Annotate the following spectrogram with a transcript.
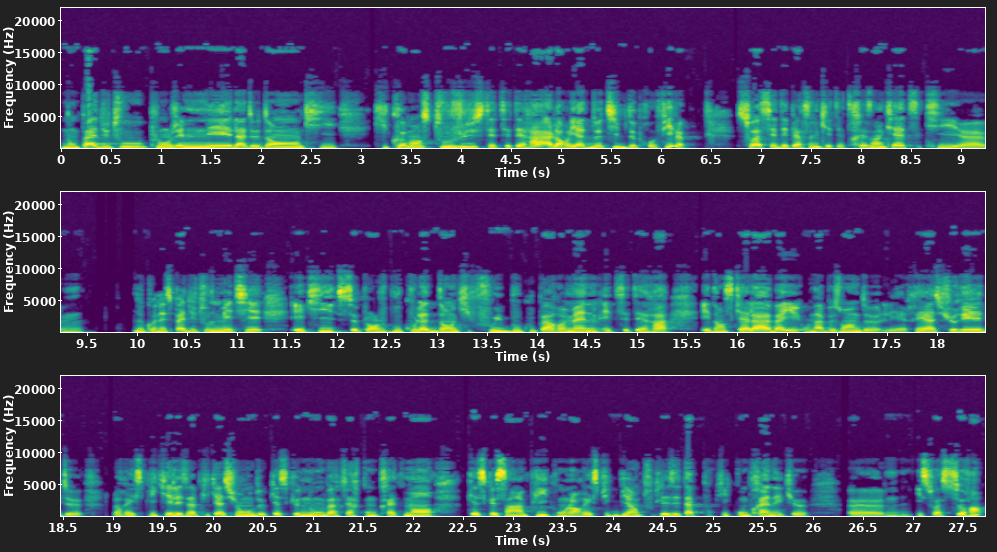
n'ont pas du tout plongé le nez là-dedans, qui, qui commencent tout juste, etc. Alors, il y a deux types de profils. Soit c'est des personnes qui étaient très inquiètes, qui, ne connaissent pas du tout le métier et qui se planchent beaucoup là-dedans, qui fouillent beaucoup par eux-mêmes, etc. Et dans ce cas-là, bah, on a besoin de les réassurer, de leur expliquer les applications, de qu'est-ce que nous on va faire concrètement, qu'est-ce que ça implique, on leur explique bien toutes les étapes pour qu'ils comprennent et que euh, ils soient sereins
